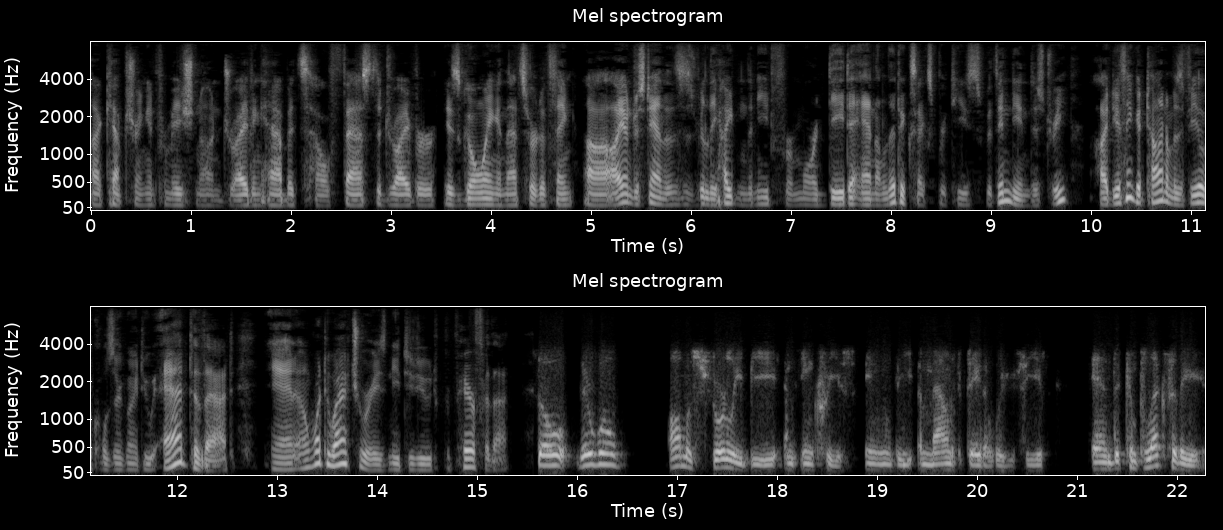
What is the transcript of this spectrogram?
uh, capturing information on driving habits, how fast the driver is going, and that sort of thing. Uh, I understand that this has really heightened the need for more data analytics expertise within the industry. Uh, do you think autonomous vehicles are going to add to that? And uh, what do actuaries need to do to prepare for that? So there will almost surely be an increase in the amount of data we receive and the complexity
